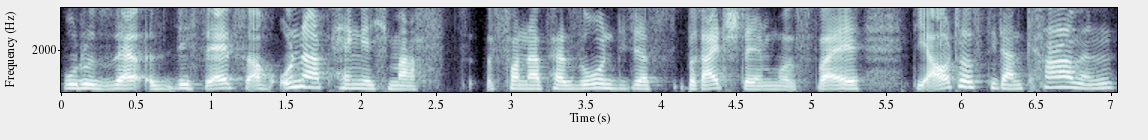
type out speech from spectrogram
wo du se dich selbst auch unabhängig machst von einer Person, die das bereitstellen muss. Weil die Autos, die dann kamen,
